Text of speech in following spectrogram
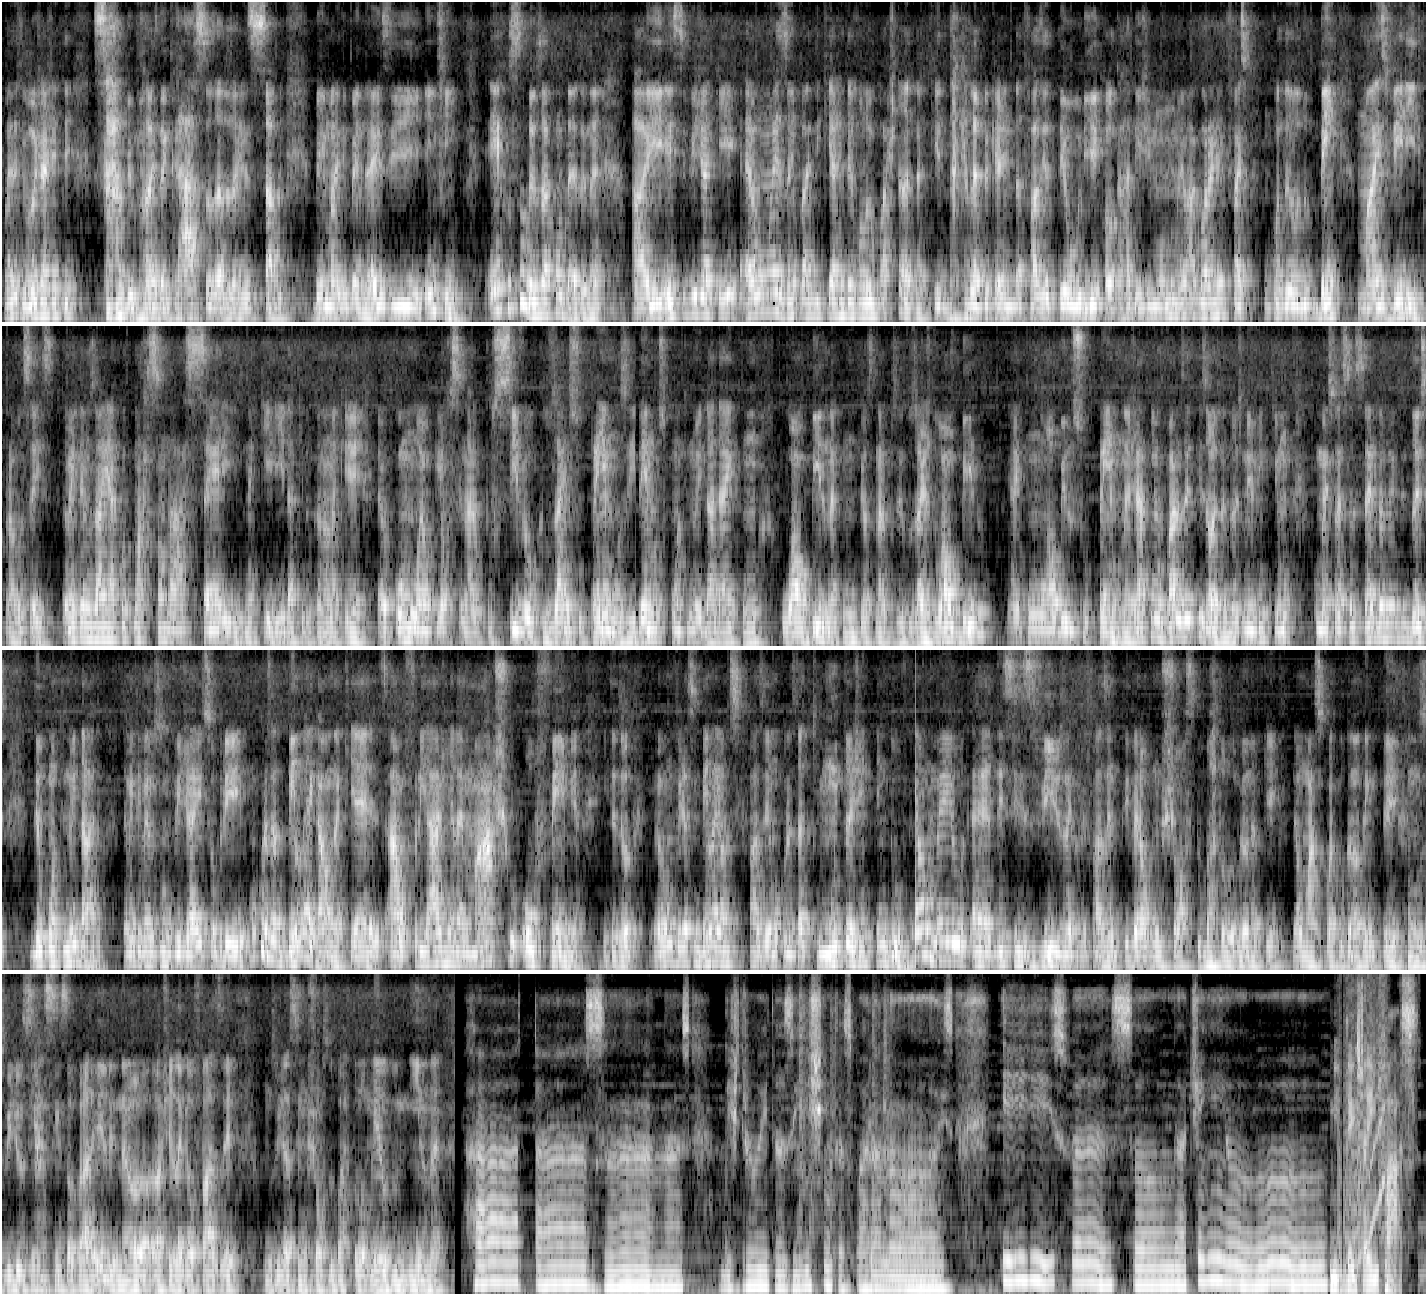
Mas enfim, hoje a gente sabe mais, né? Graças a Deus a gente sabe bem mais de Ben 10 e, enfim, erros são erros, acontecem, né? Aí esse vídeo aqui é um exemplo de que a gente evoluiu bastante, né? Porque daquela época que a gente fazia teoria e colocava Digimon no meio, agora a gente faz um conteúdo bem mais verídico para vocês. Também temos aí a continuação da série né, querida aqui do canal, né? Que é como é o pior cenário possível dos Aliens Supremos e demos continuidade aí com o Albido, né? Com o pior cenário possível dos Aliens do Albido e aí com o Albedo Supremo, né? Já tinham vários episódios, né? 2021 começou essa série, 2022 deu continuidade. Também tivemos um vídeo aí sobre uma coisa bem legal, né? Que é, ah, o friagem ele é macho ou fêmea, entendeu? É um vídeo assim bem legal de se fazer, uma curiosidade que muita gente tem dúvida. E ao meio é, desses vídeos né, que eu fui fazendo, tiveram alguns shorts do Bartolomeu, né? Porque né, o mascote do canal tem que ter uns videozinhos assim só pra ele, né? Eu, eu achei legal fazer uns vídeos assim, um shorts do Bartolomeu, do Nino, né? Ratazanas destruídas e extintas para nós. Isso é só um gatinho. Me deixa em paz.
